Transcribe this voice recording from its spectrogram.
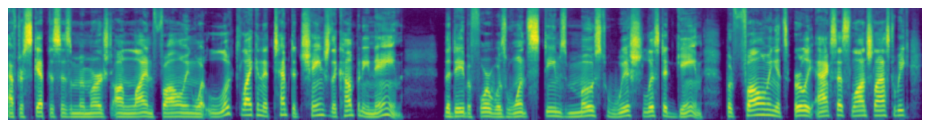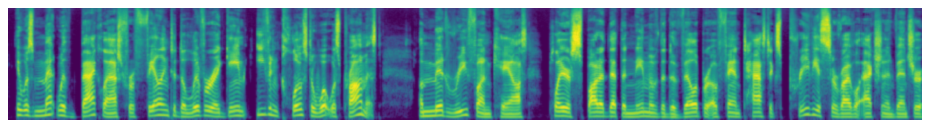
after skepticism emerged online following what looked like an attempt to change the company name. The Day Before was once Steam's most wish listed game, but following its early access launch last week, it was met with backlash for failing to deliver a game even close to what was promised. Amid refund chaos, players spotted that the name of the developer of Fntastic's previous survival action adventure,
